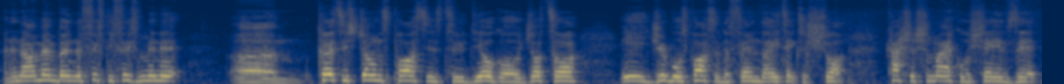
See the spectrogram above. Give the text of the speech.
and then I remember in the 55th minute, um, Curtis Jones passes to Diogo Jota. He dribbles past the defender. He takes a shot. Kasper Schmeichel shaves it.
